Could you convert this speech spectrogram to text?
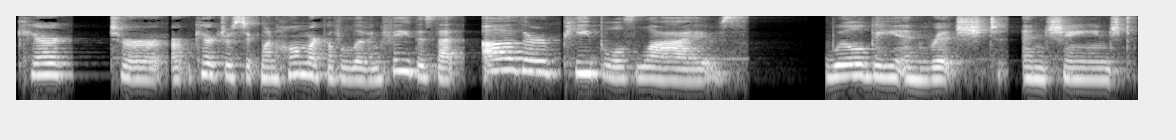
character or characteristic, one hallmark of a living faith is that other people's lives will be enriched and changed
